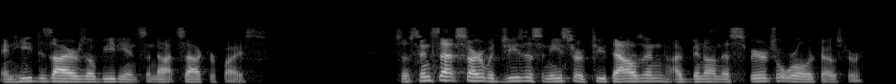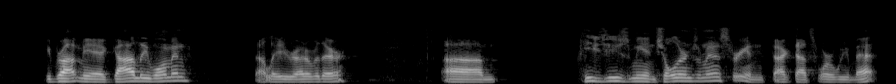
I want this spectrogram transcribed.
And He desires obedience and not sacrifice. So since that started with Jesus in Easter of 2000, I've been on this spiritual roller coaster. He brought me a godly woman, that lady right over there. Um, he's used me in children's ministry. In fact, that's where we met.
